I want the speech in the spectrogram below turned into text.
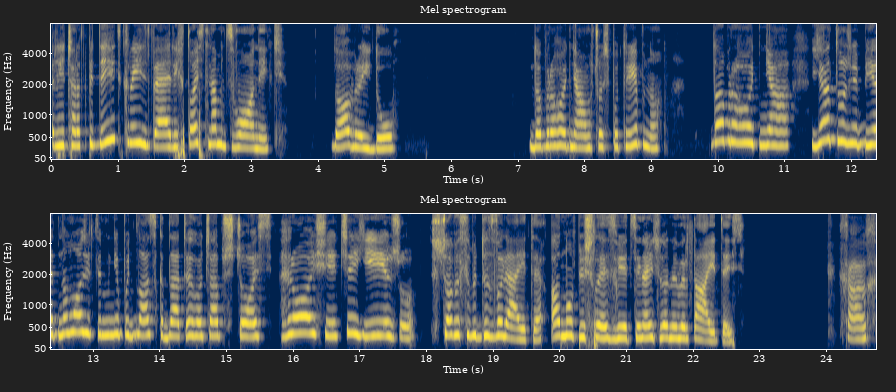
Річард, піди відкрий двері, хтось нам дзвонить. Добре, йду. Доброго дня, вам щось потрібно? Доброго дня. Я дуже бідна. Можете мені, будь ласка, дати хоча б щось, гроші чи їжу. Що ви собі дозволяєте? Ану, пішли звідси, навіть сюди не вертаєтесь. Хах,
